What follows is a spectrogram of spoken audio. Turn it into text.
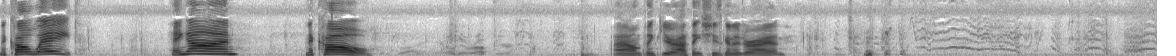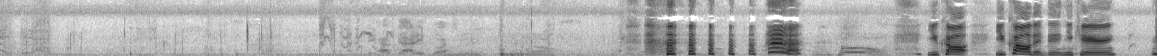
Nicole, wait. Hang on. Nicole. Oh, they were up here. I don't think you're, I think she's going to dry it. you called, you called it, didn't you, Carrie?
